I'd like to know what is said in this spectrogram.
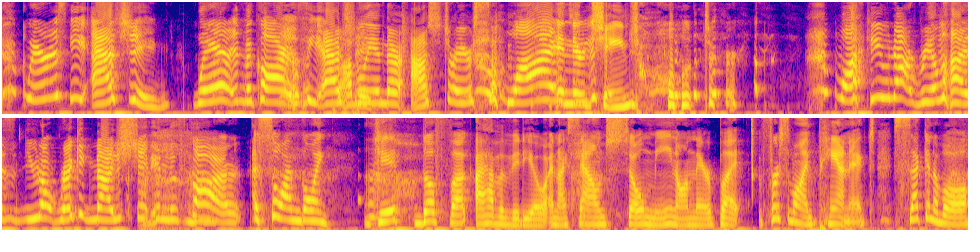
Where is he ashing? Where in the car is he ashing? Probably in their ashtray or something. Why? In their you- change holder. Why do you not realize you don't recognize shit in this car? So I'm going, get the fuck. I have a video and I sound so mean on there, but first of all, I'm panicked. Second of all,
